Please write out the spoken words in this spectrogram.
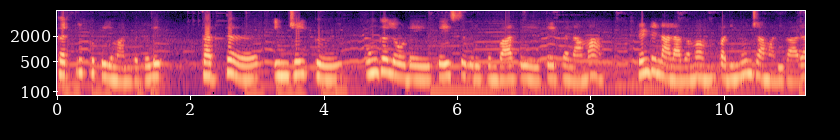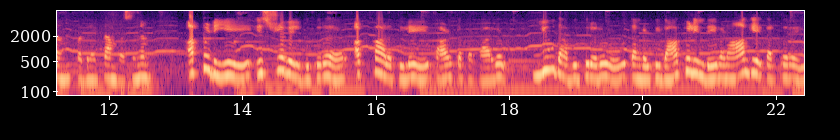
கர்த்தருக்கு பிரியமானவர்களே கர்த்தர் இன்றைக்கு உங்களோட பேசவிருக்கும் வார்த்தையை கேட்கலாமா? ரெண்டு நாளாகமம் பதிமூன்றாம் அதிகாரம் பதினெட்டாம் வசனம். அப்படியே இஸ்ரவேல் புத்திரர் அக்காலத்திலே தாழ்த்தப்பட்டார்கள். யூதா புத்திரரோ தங்கள் பிதாக்களின் தேவனாகிய கர்த்தரை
